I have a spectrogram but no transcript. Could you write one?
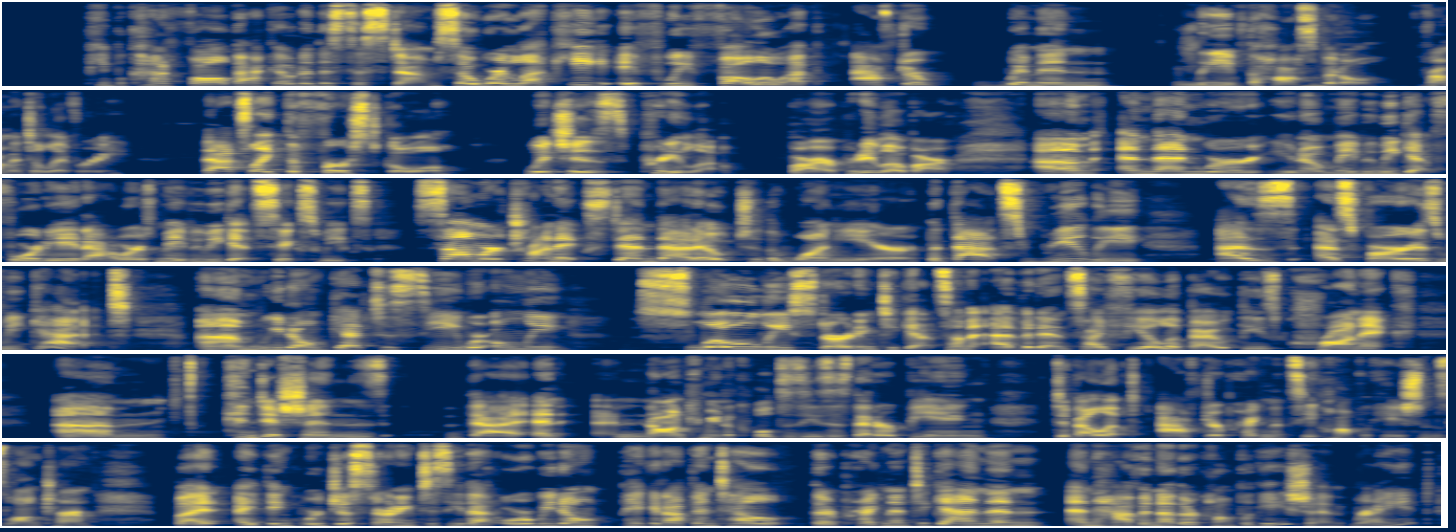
people kind of fall back out of the system. So we're lucky if we follow up after women leave the hospital from a delivery. That's like the first goal, which is pretty low bar, pretty low bar. Um, and then we're, you know, maybe we get 48 hours, maybe we get six weeks. Some are trying to extend that out to the one year, but that's really as as far as we get. Um, we don't get to see. We're only slowly starting to get some evidence. I feel about these chronic um, conditions that and, and, non-communicable diseases that are being developed after pregnancy complications long term but i think we're just starting to see that or we don't pick it up until they're pregnant again and and have another complication right?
